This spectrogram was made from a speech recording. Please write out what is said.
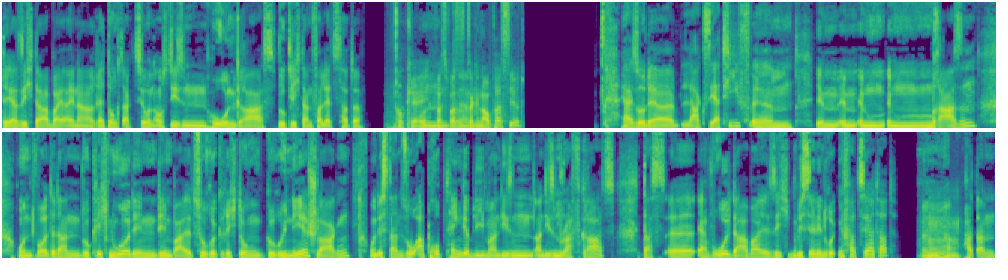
der sich da bei einer Rettungsaktion aus diesem hohen Gras wirklich dann verletzt hatte. Okay, und, was, was ist ähm, da genau passiert? Ja, also der lag sehr tief ähm, im, im, im, im Rasen und wollte dann wirklich nur den, den Ball zurück Richtung Grünnähe schlagen und ist dann so abrupt hängen geblieben an diesem, an diesem Roughgras, dass äh, er wohl dabei sich ein bisschen den Rücken verzerrt hat. Ähm, mhm. Hat dann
